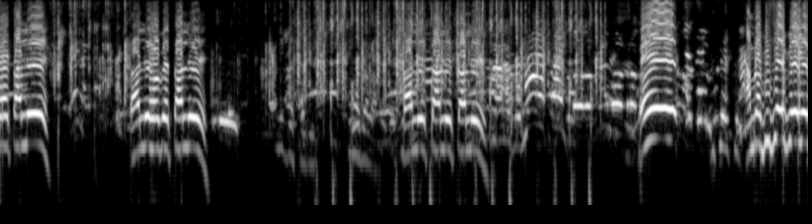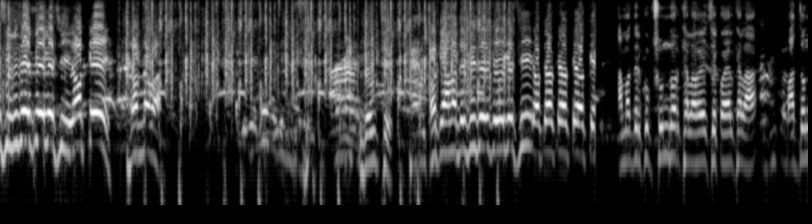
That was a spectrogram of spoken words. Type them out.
যাক তালে তালে হবে, তালে। তালে তালে তালে। আমরা বিজয় পেয়ে গেছি, বিজয় পেয়ে গেছি, ওকে, ধন্যবাদ। জ্বলছে। ওকে আমাদের বিজয় পেয়ে গেছি। ওকে ওকে ওকে ওকে। আমাদের খুব সুন্দর খেলা হয়েছে কয়েল খেলা। পাঁচজন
